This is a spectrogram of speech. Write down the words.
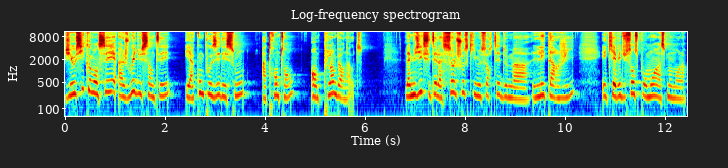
J'ai aussi commencé à jouer du synthé et à composer des sons à 30 ans, en plein burn-out. La musique, c'était la seule chose qui me sortait de ma léthargie et qui avait du sens pour moi à ce moment-là.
